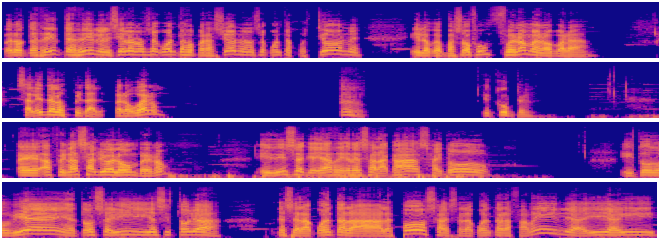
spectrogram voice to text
pero terrible, terrible. Le hicieron no sé cuántas operaciones, no sé cuántas cuestiones. Y lo que pasó fue un fenómeno para salir del hospital. Pero bueno, disculpen. Eh, al final salió el hombre, ¿no? Y dice que ya regresa a la casa y todo, y todo bien, entonces y esa historia que se la cuenta a la, esposa, y se la cuenta la familia, y ahí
